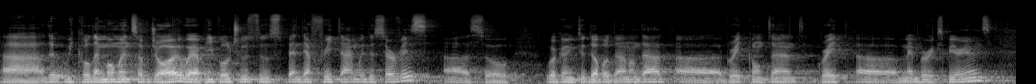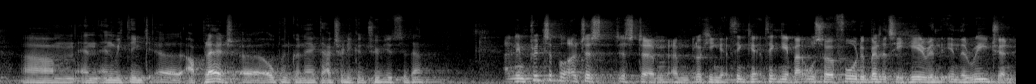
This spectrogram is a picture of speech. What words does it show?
uh, the, we call them moments of joy where people choose to spend their free time with the service. Uh, so we're going to double down on that. Uh, great content, great uh, member experience. Um, and, and we think uh, our pledge, Open Connect, actually contributes to that. And in principle, I'm just just um, I'm looking at thinking thinking about also affordability here in in the region.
